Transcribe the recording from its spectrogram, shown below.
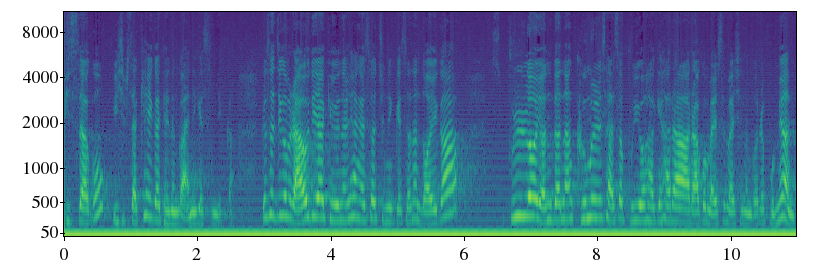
비싸고 24K가 되는 거 아니겠습니까? 그래서 지금 라우디아 교인을 향해서 주님께서는 너희가 불러 연단한 금을 사서 부여하게 하라라고 말씀하시는 것을 보면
